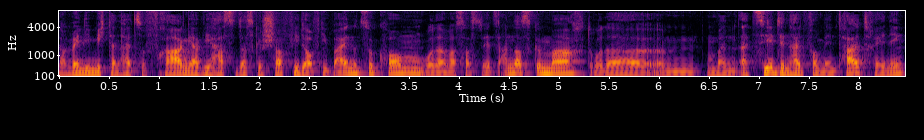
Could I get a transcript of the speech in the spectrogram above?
Ja, wenn die mich dann halt so fragen, ja, wie hast du das geschafft, wieder auf die Beine zu kommen oder was hast du jetzt anders gemacht oder ähm, und man erzählt denen halt vom Mentaltraining.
